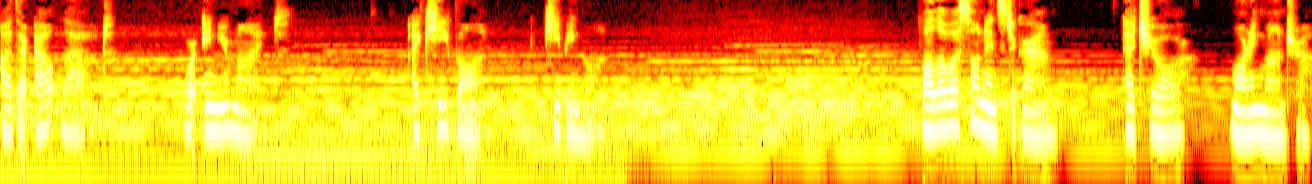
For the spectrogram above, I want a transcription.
either out loud or in your mind I keep on keeping on. Follow us on Instagram at your morning mantra.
